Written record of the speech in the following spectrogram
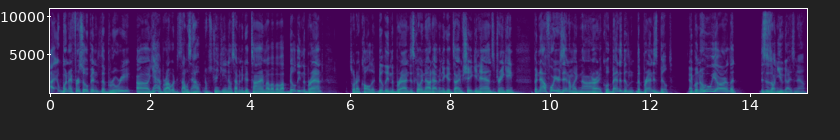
I, when I first opened the brewery, uh, yeah, bro, I, would, I was out and I was drinking. I was having a good time. Blah, blah, blah, blah, building the brand. That's what I called it. Building the brand, just going out, having a good time, shaking hands, drinking. But now, four years in, I'm like, nah, all right, cool. The brand is building. The brand is built. People know who we are. Let this is on you guys now.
